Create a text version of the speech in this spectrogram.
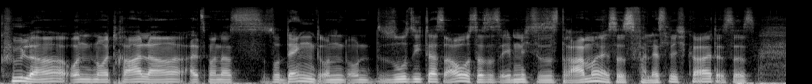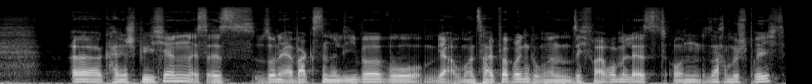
kühler und neutraler, als man das so denkt und, und so sieht das aus. Das ist eben nicht dieses Drama, es ist Verlässlichkeit, es ist äh, keine Spielchen, es ist so eine erwachsene Liebe, wo, ja, wo man Zeit verbringt, wo man sich Freiräume lässt und Sachen bespricht.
